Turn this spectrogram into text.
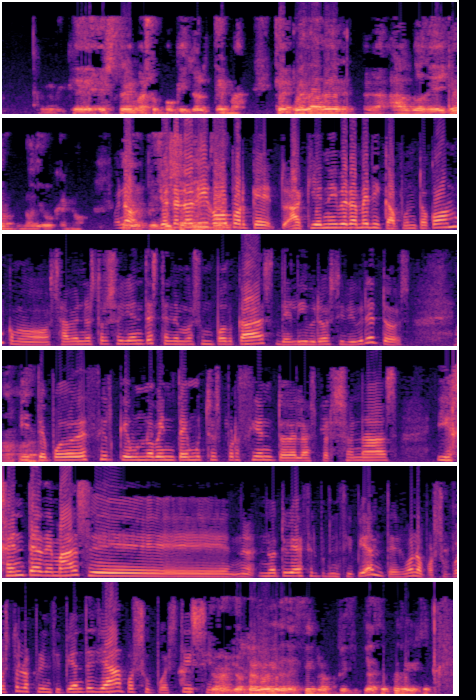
que extremas un poquito el tema. Que pueda haber eh, algo de ello, no digo que no. Bueno, yo te lo digo porque aquí en iberoamérica.com, como saben nuestros oyentes, tenemos un podcast de libros y libretos. Y te puedo decir que un 90 y muchos por ciento de las personas y gente además, eh, no, te voy a decir principiantes, bueno, por supuesto los principiantes ya, por supuestísimo. Yo, te lo voy a decir, los principiantes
